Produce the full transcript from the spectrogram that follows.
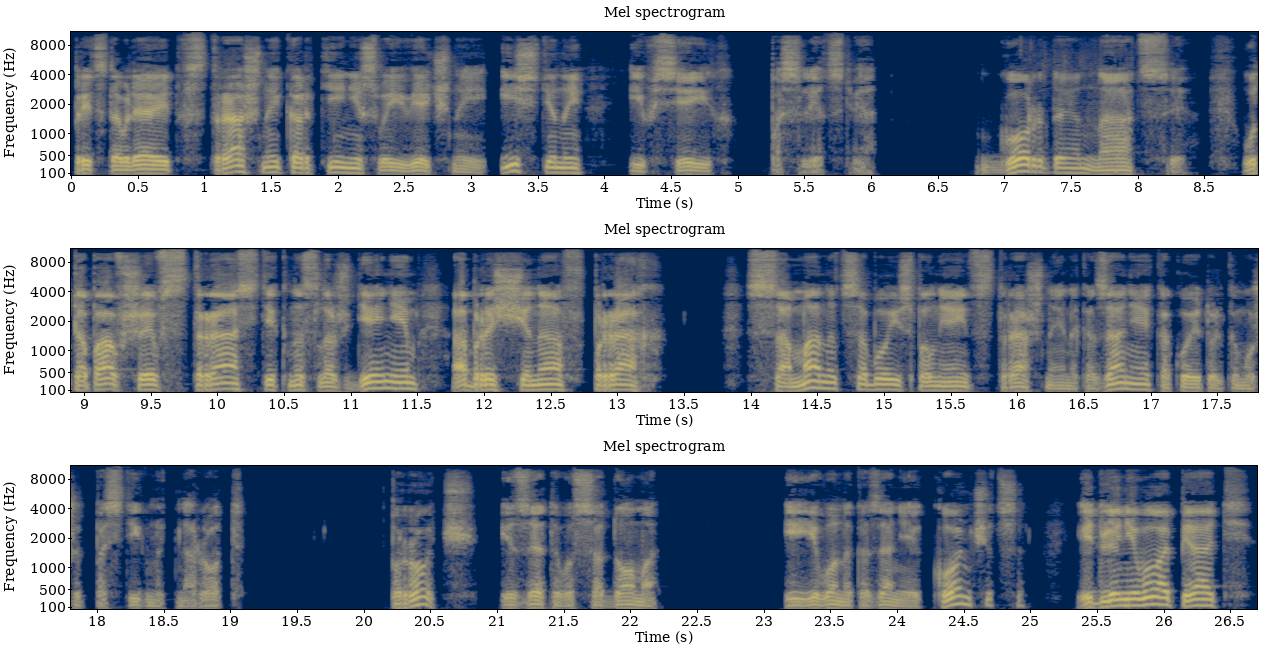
представляет в страшной картине свои вечные истины и все их последствия. Гордая нация, утопавшая в страсти к наслаждениям, обращена в прах, сама над собой исполняет страшное наказание, какое только может постигнуть народ. Прочь из этого Содома, и его наказание кончится, и для него опять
